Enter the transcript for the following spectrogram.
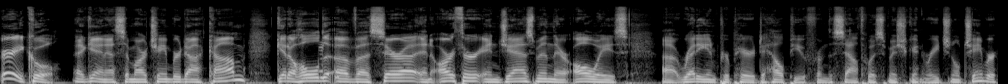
Very cool. Again, smrchamber.com. Get a hold of uh, Sarah and Arthur and Jasmine. They're always uh, ready and prepared to help you from the Southwest Michigan Regional Chamber.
